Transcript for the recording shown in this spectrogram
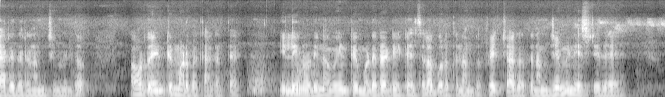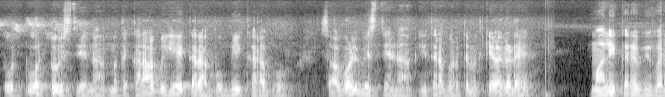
ಯಾರಿದ್ದಾರೆ ನಮ್ಮ ಜಮೀನ್ದು ಅವ್ರದ್ದು ಎಂಟ್ರಿ ಮಾಡಬೇಕಾಗತ್ತೆ. ಇಲ್ಲಿ ನೋಡಿ, ನಾವು ಎಂಟ್ರಿ ಮಾಡಿರೋ ಡೀಟೇಲ್ಸ್ ಎಲ್ಲ ಬರುತ್ತೆ ನಮ್ಮದು ಫೆಚ್ ಆಗುತ್ತೆ. ನಮ್ಮ ಜಮೀನು ಎಷ್ಟಿದೆ? ಒಟ್ಟು ಒಟ್ಟು ವಿಸ್ತೀರ್ಣ, ಮತ್ತು ಖರಾಬು ಎ ಖರಾಬು ಬಿ ಖರಾಬು ಸಾಗುವಳಿ ವಿಸ್ತೀರ್ಣ ಈ ಥರ ಬರುತ್ತೆ. ಮತ್ತು ಕೆಳಗಡೆ ಮಾಲೀಕರ ವಿವರ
